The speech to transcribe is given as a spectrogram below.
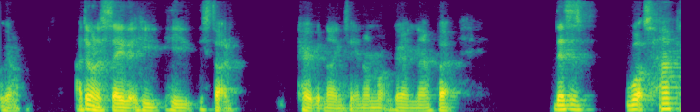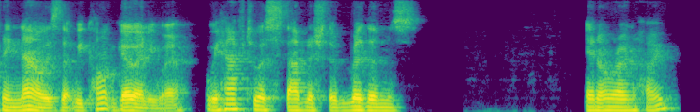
you know, I don't want to say that he, he, he started COVID 19. I'm not going there, but this is what's happening now is that we can't go anywhere. We have to establish the rhythms in our own home.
